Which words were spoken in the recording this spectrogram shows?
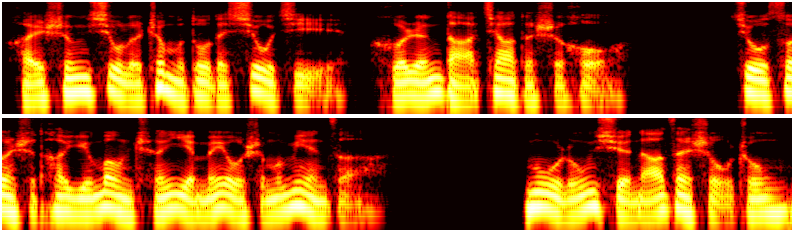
还生锈了这么多的锈迹。和人打架的时候，就算是他云望尘也没有什么面子。慕容雪拿在手中，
